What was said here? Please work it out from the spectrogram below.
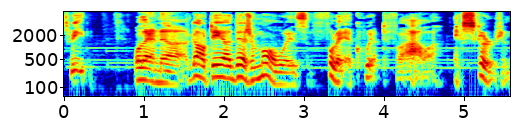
Sweet. Well then, uh, Gaultier Degemont is fully equipped for our excursion.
